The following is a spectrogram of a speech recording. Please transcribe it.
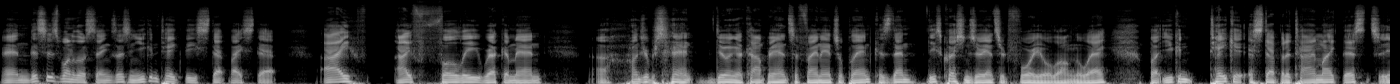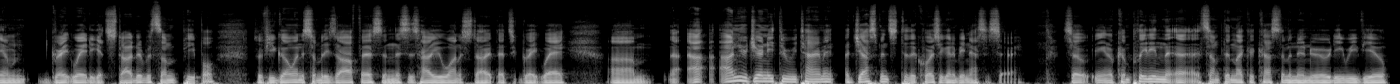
And this is one of those things. Listen, you can take these step by step. I I fully recommend 100% doing a comprehensive financial plan because then these questions are answered for you along the way. But you can take it a step at a time like this. It's a great way to get started with some people. So if you go into somebody's office and this is how you want to start, that's a great way. Um, on your journey through retirement, adjustments to the course are going to be necessary. So you know, completing the, uh, something like a custom annuity review,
